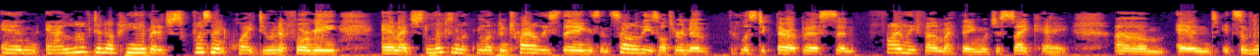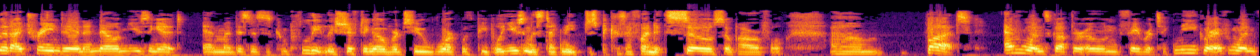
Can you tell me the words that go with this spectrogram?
and and I loved NLP, but it just wasn't quite doing it for me. And I just looked and looked and looked and tried all these things and saw these alternative holistic therapists and finally found my thing, which is PSYCH-K. Um, and it's something that I trained in, and now I'm using it, and my business is completely shifting over to work with people using this technique just because I find it so, so powerful. Um, but everyone's got their own favorite technique, or everyone,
